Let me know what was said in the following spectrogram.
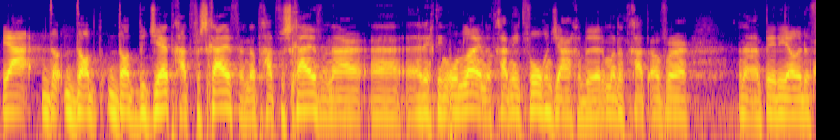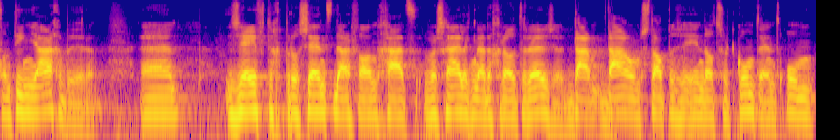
ja, dat, dat, dat budget gaat verschuiven. Dat gaat verschuiven naar eh, richting online. Dat gaat niet volgend jaar gebeuren, maar dat gaat over nou, een periode van 10 jaar gebeuren. Ehm 70% daarvan gaat waarschijnlijk naar de grote reuzen. Daar, daarom stappen ze in dat soort content om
